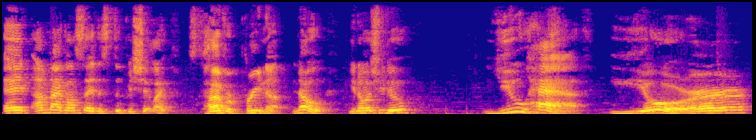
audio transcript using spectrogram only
And I'm not gonna say the stupid shit like have a prenup. No, you know what you do? You have your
